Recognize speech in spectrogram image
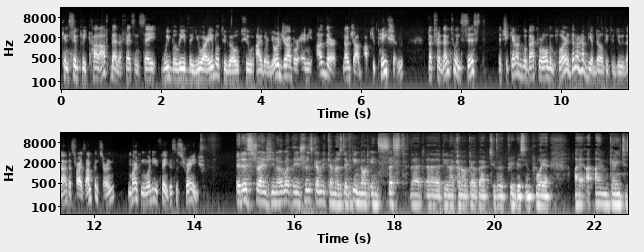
can simply cut off benefits and say, we believe that you are able to go to either your job or any other, not job, occupation. But for them to insist that she cannot go back to her old employer, they don't have the ability to do that, as far as I'm concerned. Martin, what do you think? This is strange. It is strange, you know, but the insurance company can most definitely not insist that uh, Dina cannot go back to her previous employer. I, am going to,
